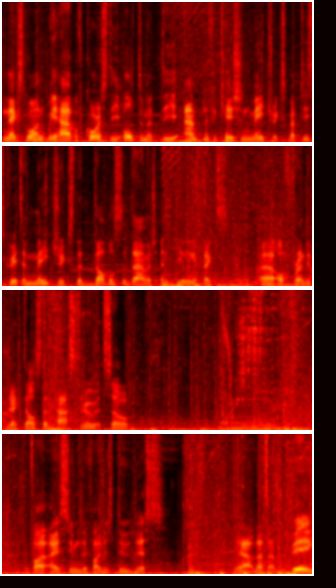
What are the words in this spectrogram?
next one we have, of course, the ultimate, the Amplification Matrix. Baptiste creates a matrix that doubles the damage and healing effects uh, of friendly projectiles that pass through it. So, if I, I assumed if I just do this. Yeah, that's a big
